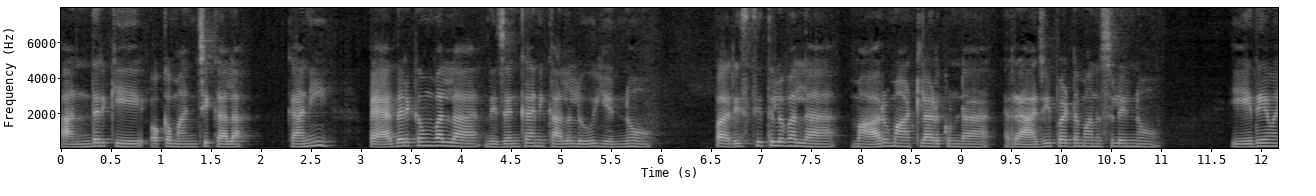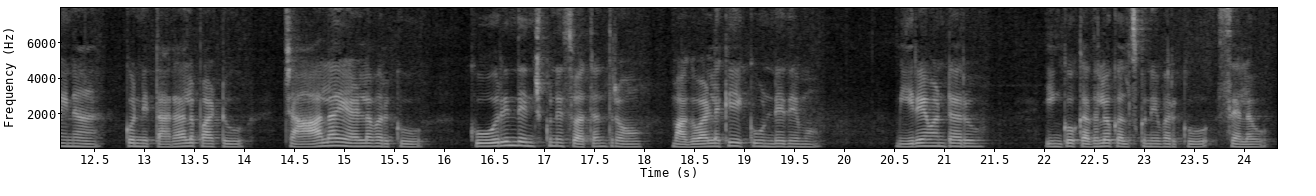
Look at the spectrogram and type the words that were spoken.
అందరికీ ఒక మంచి కళ కానీ పేదరికం వల్ల నిజం కాని కళలు ఎన్నో. పరిస్థితుల వల్ల మారు మాట్లాడకుండా రాజీపడ్డ మనసులెన్నో. ఏదేమైనా కొన్ని తరాల పాటు చాలా ఏళ్ళ వరకు కోరింది ఎంచుకునే స్వతంత్రం మగవాళ్ళకే ఎక్కువ ఉండేదేమో. మీరేమంటారు? ఇంకో కథలో కలుసుకునే వరకు సెలవు.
